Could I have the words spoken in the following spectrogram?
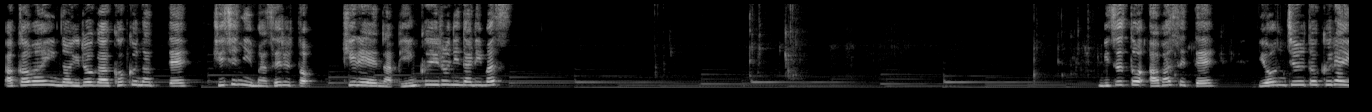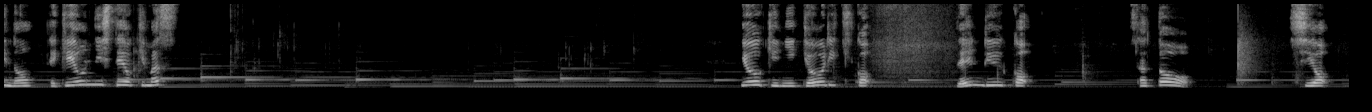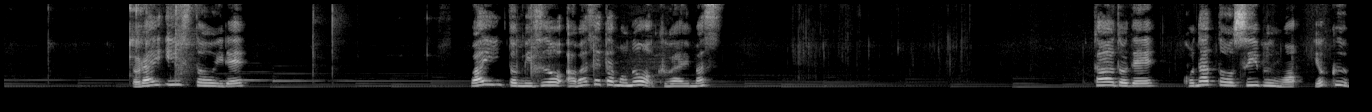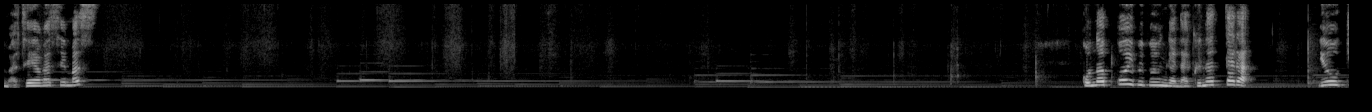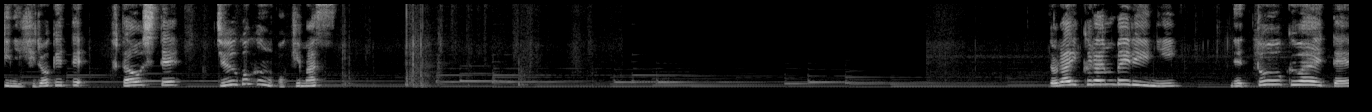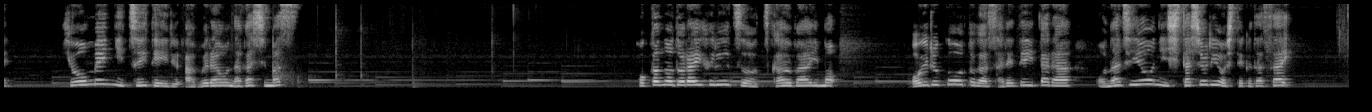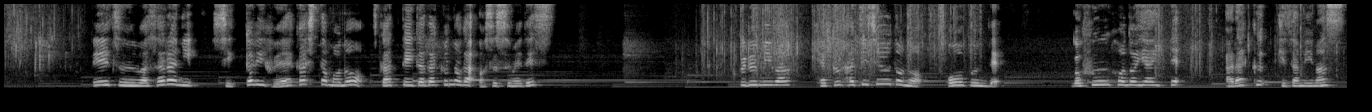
赤ワインの色が濃くなって生地に混ぜると綺麗なピンク色になります。水と合わせて40度くらいの適温にしておきます。容器に強力粉、全粒粉、砂糖、塩、ドライイーストを入れワインと水を合わせたものを加えます。カードで粉と水分をよく混ぜ合わせます。粉っぽい部分がなくなったら容器に広げて蓋をして15分置きます。ドライクランベリーに熱湯を加えて表面についている油を流します。他のドライフルーツを使う場合もオイルコートがされていたら同じように下処理をしてください。レーズンはさらにしっかりふやかしたものを使っていただくのがおすすめです。くるみは180度のオーブンで5分ほど焼いて粗く刻みます。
